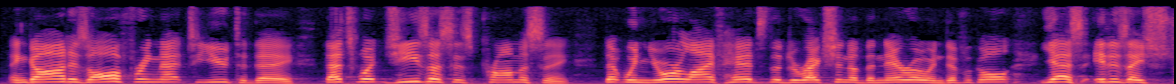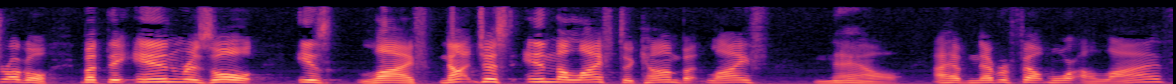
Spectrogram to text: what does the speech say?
And God is offering that to you today. That's what Jesus is promising. That when your life heads the direction of the narrow and difficult, yes, it is a struggle, but the end result is life. Not just in the life to come, but life now. I have never felt more alive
